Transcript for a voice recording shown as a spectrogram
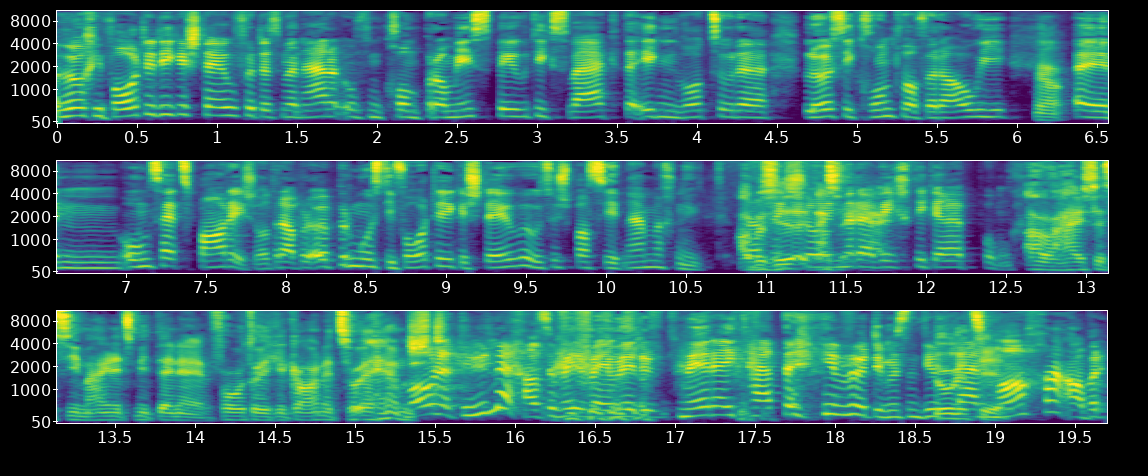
hohe Forderungen stellen, für dass man dann auf dem Kompromissbildungsweg dann irgendwo zu einer Lösung kommt, die für alle Ja. ähm, umsetzbar ist. Oder? Aber jemand muss die Forderungen stellen, weil sonst passiert nämlich nichts. Aber das Sie- ist schon das- immer ein wichtiger Punkt. Aber heisst das, Sie meinen jetzt mit diesen Forderungen gar nicht so ernst? Oh, natürlich. Also, wir- wenn wir die Mehrheit hätten, würden wir es natürlich Durchziehen. gerne machen. Aber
